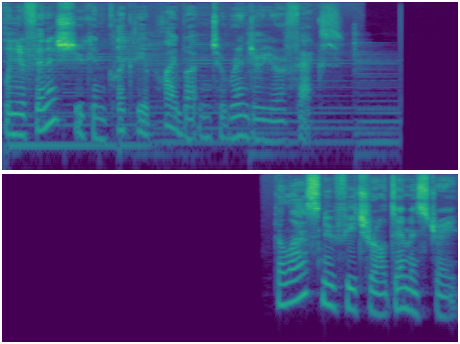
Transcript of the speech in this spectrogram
When you're finished, you can click the Apply button to render your effects. The last new feature I'll demonstrate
